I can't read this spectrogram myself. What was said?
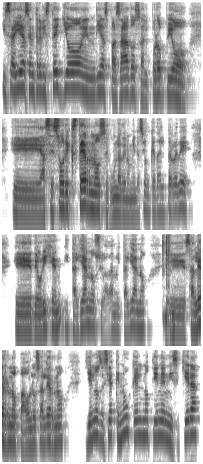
Isaías, entrevisté yo en días pasados al propio eh, asesor externo, según la denominación que da el PRD, eh, de origen italiano, ciudadano italiano, eh, Salerno, Paolo Salerno, y él nos decía que no, que él no tiene ni siquiera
